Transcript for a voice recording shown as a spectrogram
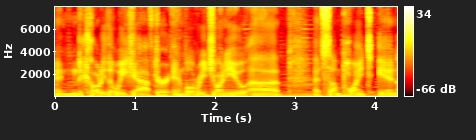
and Cody the week after, and we'll rejoin you uh, at some point in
